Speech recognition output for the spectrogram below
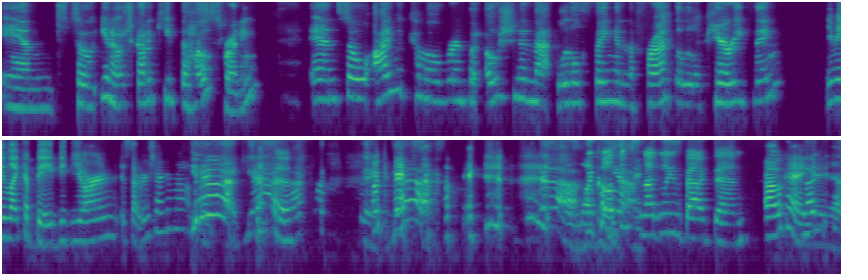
And so, you know, she's got to keep the house running. And so I would come over and put Ocean in that little thing in the front, the little carry thing. you mean like a baby Bjorn? Is that what you're talking about? Yeah, yeah, that kind of thing. Okay. Yeah, yeah. We called Yeah. them snugglies back then. Okay. yeah, yeah.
